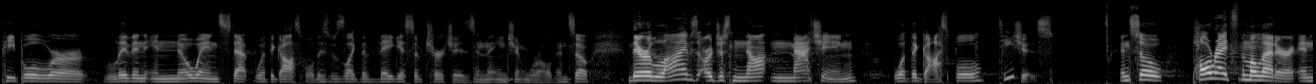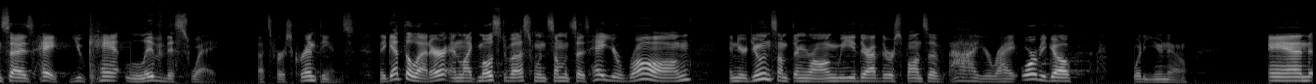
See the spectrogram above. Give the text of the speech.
People were living in no way in step with the gospel. This was like the Vegas of churches in the ancient world. And so their lives are just not matching what the gospel teaches. And so Paul writes them a letter and says, Hey, you can't live this way. That's 1 Corinthians. They get the letter, and like most of us, when someone says, Hey, you're wrong, and you're doing something wrong, we either have the response of, ah, you're right, or we go, what do you know? And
